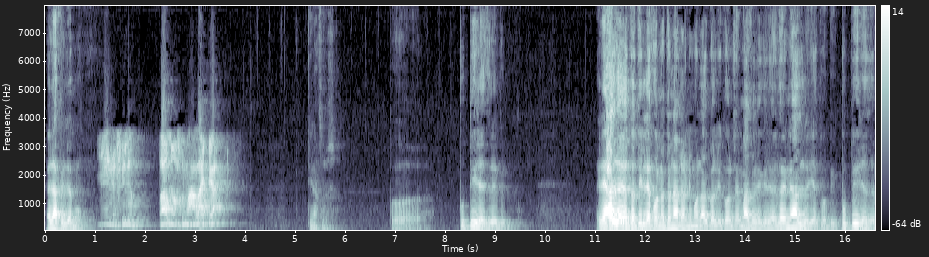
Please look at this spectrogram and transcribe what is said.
Έλα, φίλε μου. Είναι φίλε, πάλι αυτό μαλάκια. Τι είναι αυτός; Πω... Πού πήρες, ρε; Ρε άλλο το τηλέφωνο των ανώνυμων αλκοολικών σε εμάς, ρε, εδώ είναι άλλο η εκπομπή. Πού πήρες, ρε,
